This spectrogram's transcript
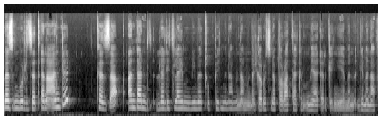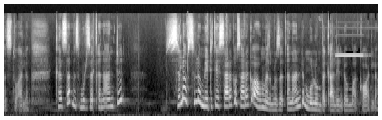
መዝሙር ዘጠና አንድን ከዛ አንዳንድ ሌሊት ላይ የሚመጡብኝ ምናምን ምናምን ነገሮች ነበሩ አታክም የሚያደርገኝ የመናፈስቱ ዓለም። ከዛ መዝሙር ዘጠና አንድን ስለው ስለው ሜዲቴት ሳረገው ሳረገው አሁን መዝሙር ዘጠና አንድ ሙሉን በቃሌ እንደውም አውቀዋለሁ።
